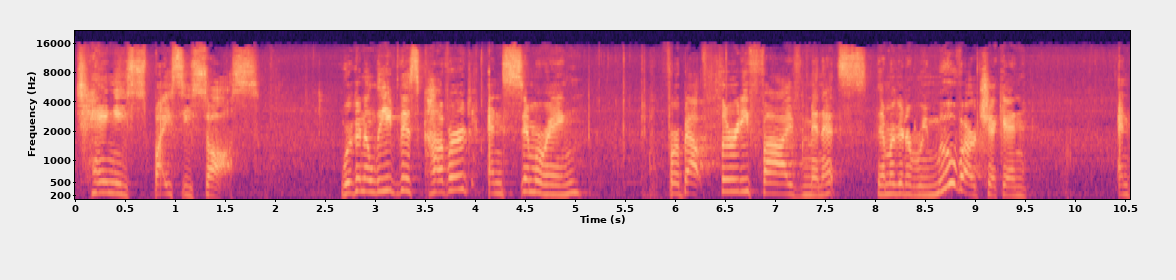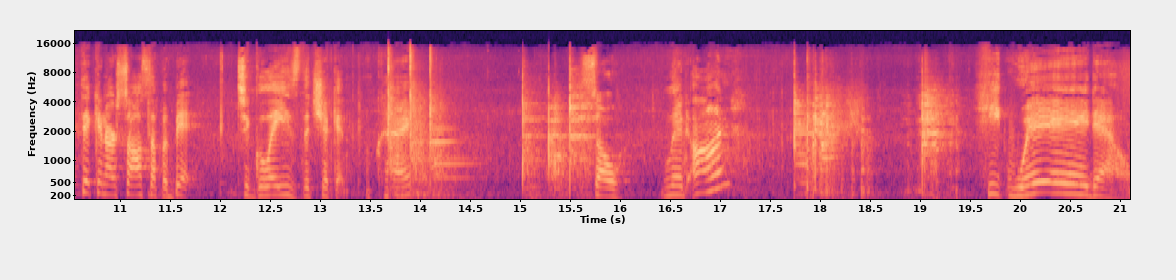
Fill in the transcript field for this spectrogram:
tangy, spicy sauce. We're gonna leave this covered and simmering for about 35 minutes. Then we're gonna remove our chicken and thicken our sauce up a bit to glaze the chicken, okay? So, lid on, heat way down.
